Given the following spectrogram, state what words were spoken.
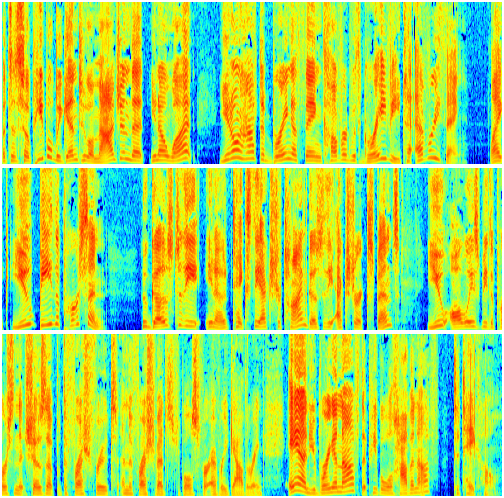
but to, so people begin to imagine that, you know what? You don't have to bring a thing covered with gravy to everything. Like you be the person who goes to the, you know, takes the extra time, goes to the extra expense. You always be the person that shows up with the fresh fruits and the fresh vegetables for every gathering. And you bring enough that people will have enough to take home.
